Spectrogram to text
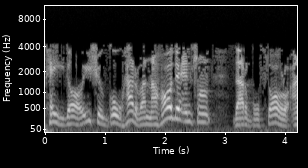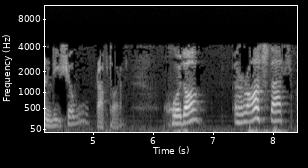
پیدایش گوهر و نهاد انسان در گفتار و اندیشه و رفتار است. خدا راست است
